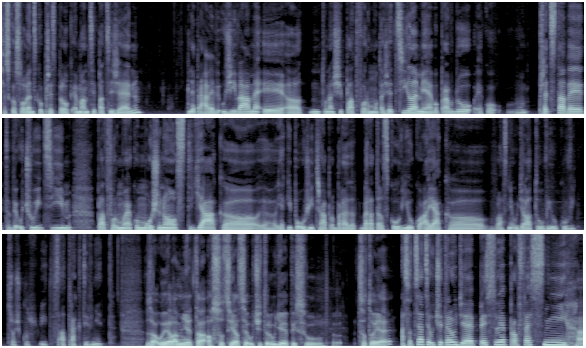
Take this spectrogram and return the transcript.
Československo přispělo k emancipaci žen kde právě využíváme i uh, tu naši platformu. Takže cílem je opravdu jako hm, představit vyučujícím platformu jako možnost, jak, uh, jak ji použít třeba pro badatelskou výuku a jak uh, vlastně udělat tu výuku víc, trošku víc atraktivnit. Zaujala mě ta asociace učitelů dějepisů. Co to je? Asociace učitelů dějepisu je profesní uh,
